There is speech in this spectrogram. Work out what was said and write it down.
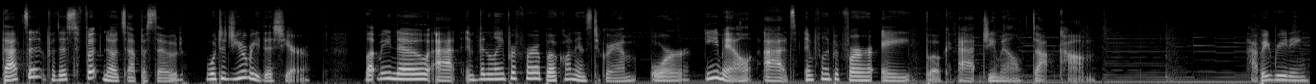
That's it for this footnotes episode. What did you read this year? Let me know at infinitely prefer a book on Instagram or email at infinitely prefer a book at gmail.com. Happy reading.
